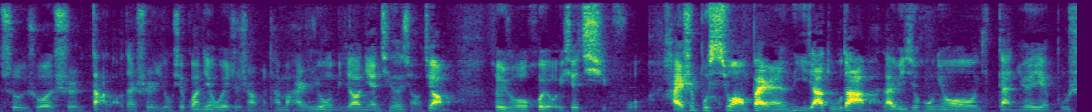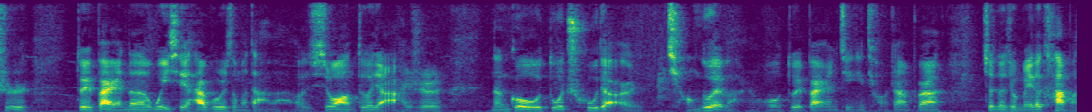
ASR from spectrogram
属于说是大佬，但是有些关键位置上面，他们还是用比较年轻的小将嘛。所以说会有一些起伏，还是不希望拜仁一家独大嘛。莱比锡红牛感觉也不是对拜仁的威胁，还不是这么大吧。我希望德甲还是能够多出点强队吧，然后对拜仁进行挑战，不然真的就没得看嘛。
